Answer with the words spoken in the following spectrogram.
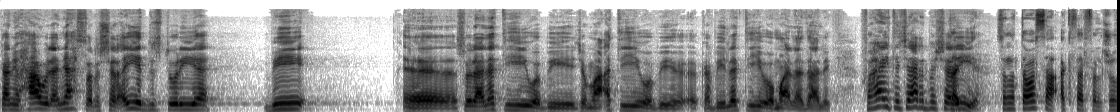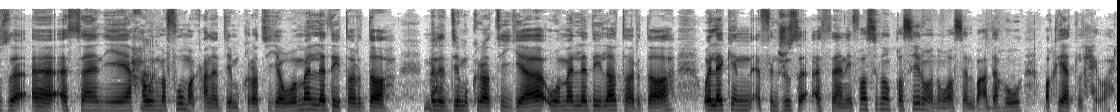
كان يحاول أن يحصر الشرعية الدستورية بسلالته وبجماعته وبقبيلته وما إلى ذلك فهي تجارب بشرية طيب. سنتوسع أكثر في الجزء آه، الثاني حول نعم. مفهومك عن الديمقراطية وما الذي ترضاه نعم. من الديمقراطية وما الذي لا ترضاه ولكن في الجزء الثاني فاصل قصير ونواصل بعده بقية الحوار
